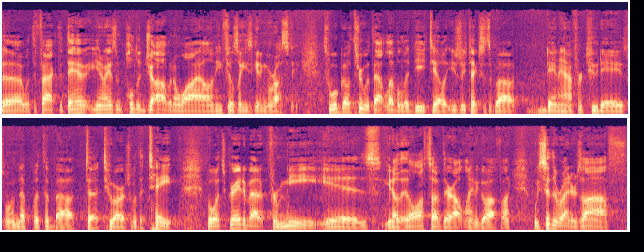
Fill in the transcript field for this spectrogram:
uh, with the fact that they have, you know he hasn't pulled a job in a while, and he feels like he's getting rusty. So we'll go through with that level of detail. It usually takes us about a day and a half or two days. We'll end up with about uh, two hours worth of tape. But what's great about it for me is, you know, they'll also have their outline to go off on. We send the writers off.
